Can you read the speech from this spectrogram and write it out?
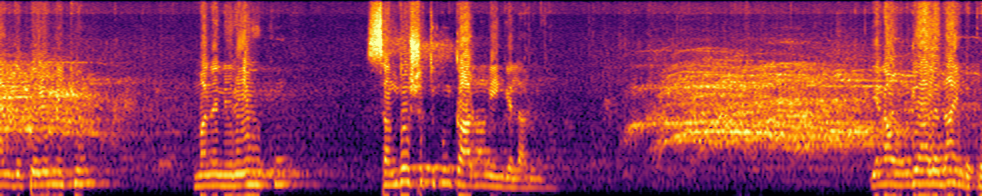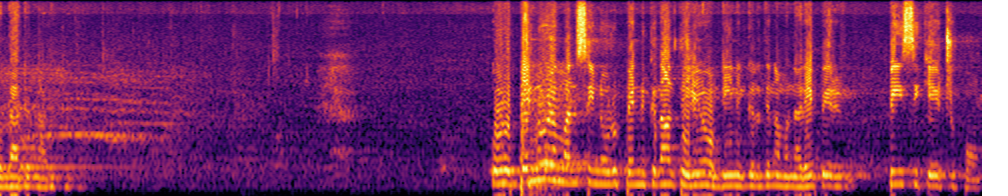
அந்த பெருமைக்கும் மன நிறைவுக்கும் சந்தோஷத்துக்கும் காரணம் நீங்கள் எல்லாரும் தான். ஏன்னா உங்களால தான் இந்த கொண்டாட்டம் நடக்குது. ஒரு பெண்ணோட மனசு இன்னொரு பெண்ணுக்கு தான் தெரியும் அப்படின்னுங்கிறது நம்ம நிறைய பேர் பேசி கேட்டிருப்போம்.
